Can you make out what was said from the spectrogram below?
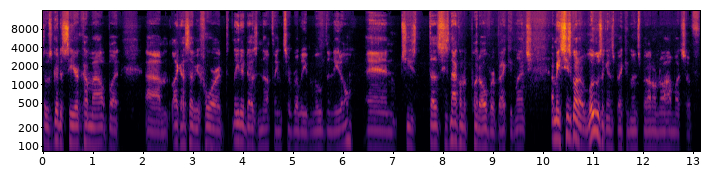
it was good to see her come out, but um, like I said before, Lita does nothing to really move the needle, and she's does she's not going to put over Becky Lynch. I mean, she's going to lose against Becky Lynch, but I don't know how much of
